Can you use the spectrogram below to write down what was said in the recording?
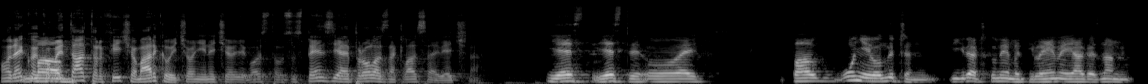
On rekao je komentator Fićo Marković, on je inače ovdje gostao, suspenzija je prolazna, klasa je vječna. Jeste, jeste. Ovaj, pa on je odličan igrač, tu nema dileme, ja ga znam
